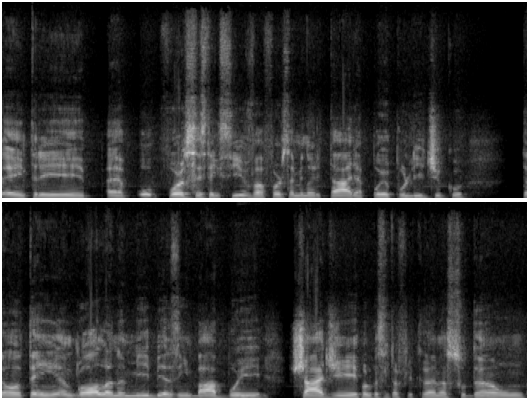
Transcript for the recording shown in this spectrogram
entre é, força extensiva, força minoritária, apoio político. Então tem Angola, Namíbia, Zimbábue, Chad, República Centro-Africana, Sudão,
